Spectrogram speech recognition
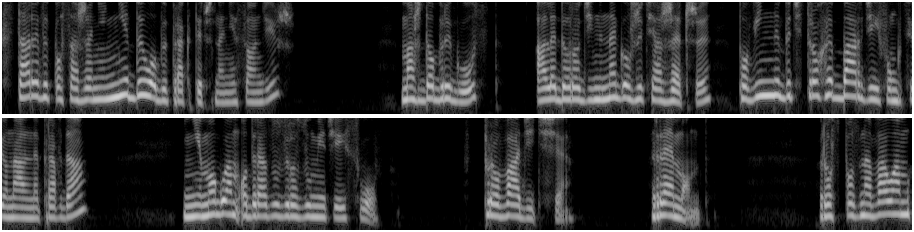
stare wyposażenie nie byłoby praktyczne, nie sądzisz? Masz dobry gust, ale do rodzinnego życia rzeczy powinny być trochę bardziej funkcjonalne, prawda? Nie mogłam od razu zrozumieć jej słów. Wprowadzić się. Remont. Rozpoznawałam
